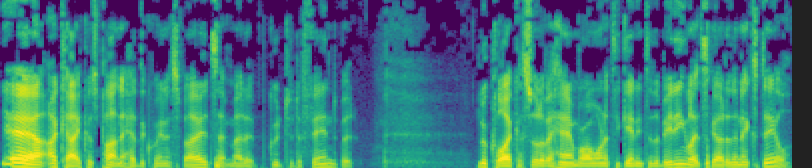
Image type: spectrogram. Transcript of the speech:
Yeah, okay, because partner had the queen of spades. That made it good to defend, but looked like a sort of a hand where I wanted to get into the bidding. Let's go to the next deal.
